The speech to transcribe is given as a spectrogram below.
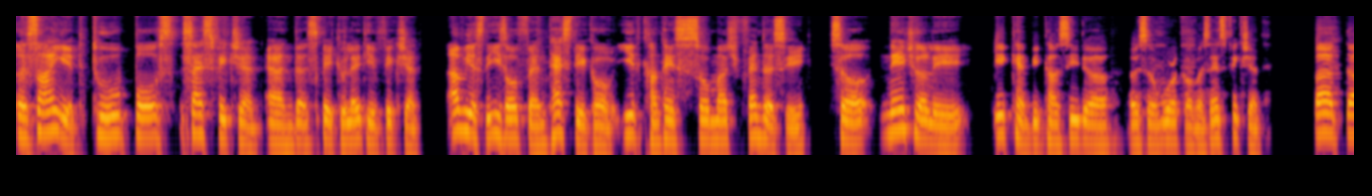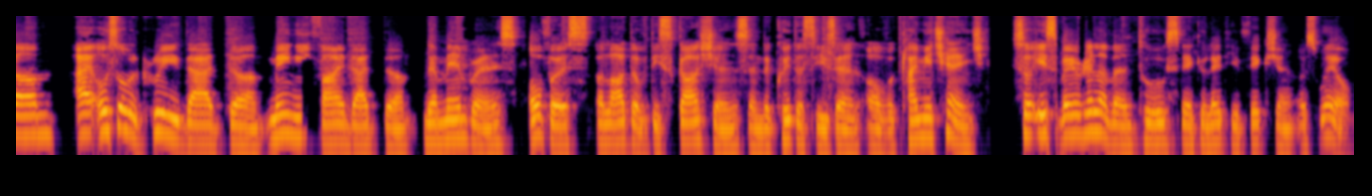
assign it to both science fiction and uh, speculative fiction. Obviously, it's so fantastical. It contains so much fantasy. So naturally, it can be considered as a work of science fiction. But um, I also agree that uh, many find that uh, the membranes offers a lot of discussions and the criticism of climate change. So it's very relevant to speculative fiction as well.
